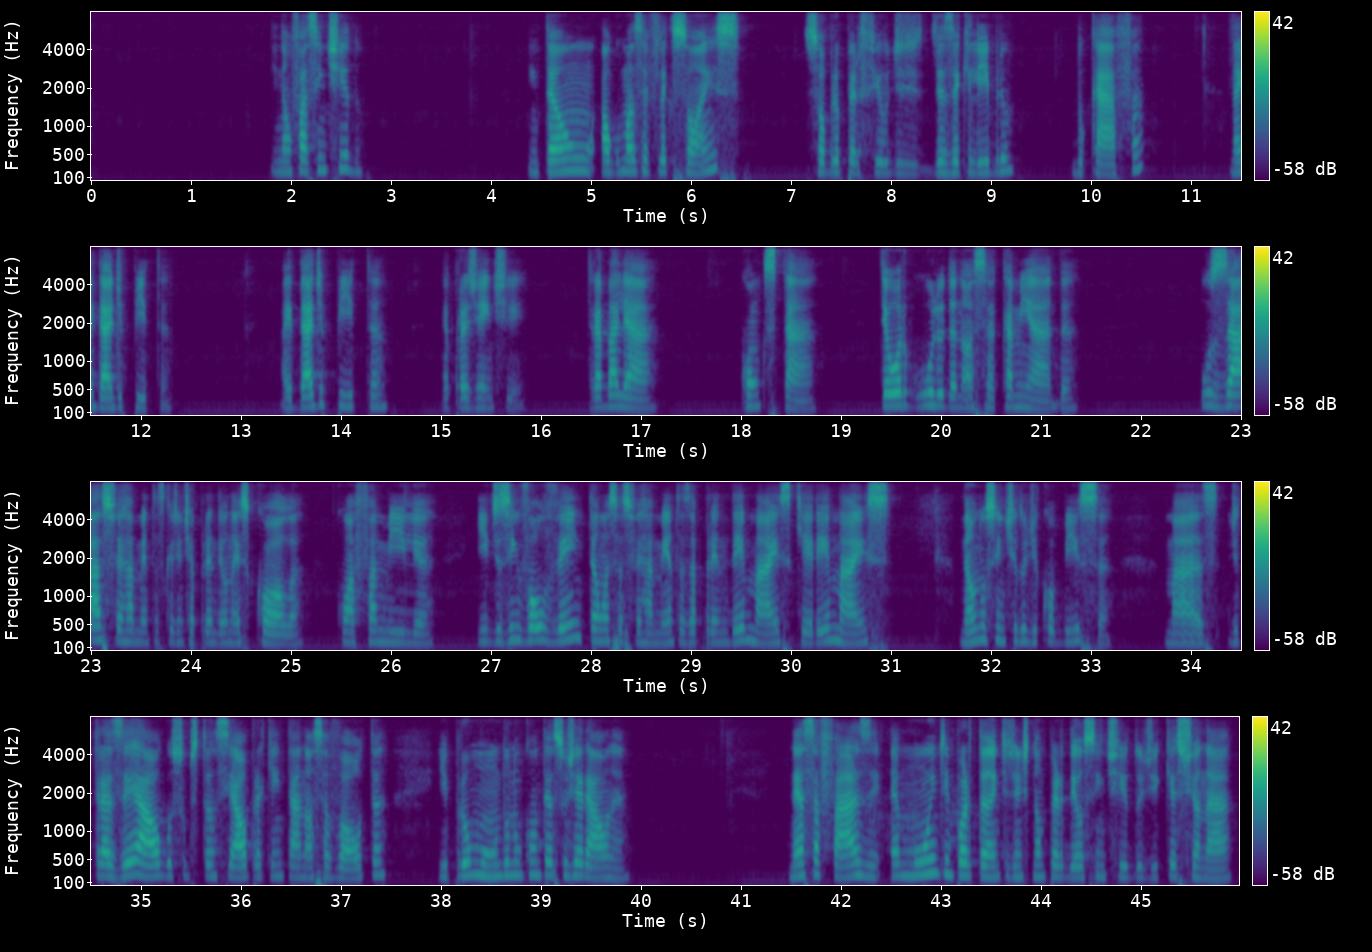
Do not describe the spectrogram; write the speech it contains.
E não faz sentido. Então, algumas reflexões sobre o perfil de desequilíbrio do Kapha na idade Pita. A idade Pita é para a gente trabalhar, conquistar, ter orgulho da nossa caminhada, usar as ferramentas que a gente aprendeu na escola, com a família, e desenvolver então essas ferramentas, aprender mais, querer mais, não no sentido de cobiça, mas de trazer algo substancial para quem está à nossa volta e para o mundo num contexto geral, né? Nessa fase, é muito importante a gente não perder o sentido de questionar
